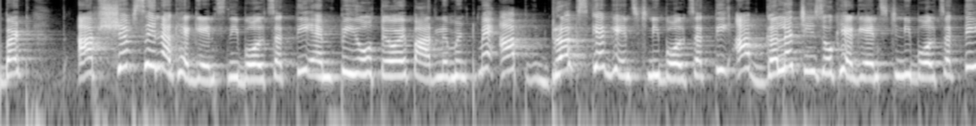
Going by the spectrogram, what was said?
बट आप शिवसेना के अगेंस्ट नहीं बोल सकती एमपी होते हुए पार्लियामेंट में आप ड्रग्स के अगेंस्ट नहीं बोल सकती, आप गलत चीज़ों के अगेंस्ट नहीं बोल सकती।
